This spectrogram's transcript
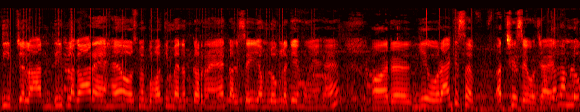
दीप जला दीप लगा रहे हैं और उसमें बहुत ही मेहनत कर रहे हैं। कल से ही हम लोग लगे हुए हैं और ये हो रहा है कि सब अच्छे से हो जाए। कल हम लोग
